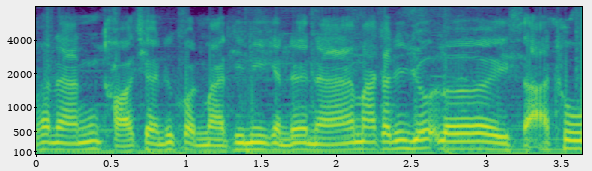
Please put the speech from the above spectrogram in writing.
เพราะฉะนั้นขอเชิญทุกคนมาที่นี่กันด้วยนะ มากันเยอะๆเลย สาธุ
